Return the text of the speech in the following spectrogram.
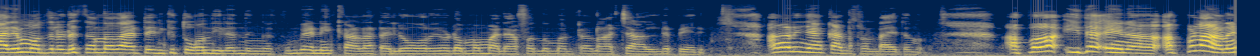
ആരും മുതലെടുക്കുന്നതായിട്ട് എനിക്ക് തോന്നിയില്ല. നിങ്ങൾക്കും വേണമെങ്കിൽ കാണട്ടെ. ലോറിയുടെ ഉടമ മനാഫ് എന്ന് പറഞ്ഞിട്ടാണ് ആ ചാനലിന്റെ പേര്. അങ്ങനെ ഞാൻ കണ്ടിട്ടുണ്ടായിരുന്നു. അപ്പോൾ ഇത് അപ്പോഴാണ്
